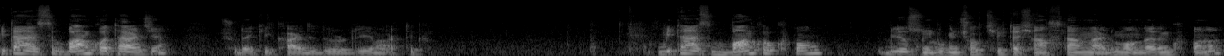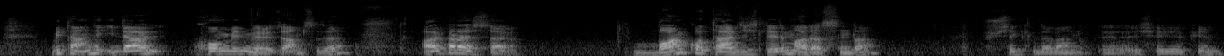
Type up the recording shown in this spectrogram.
Bir tanesi banko tercih. Şuradaki kaydı durdurayım artık. Bir tanesi banko kupon. Biliyorsun bugün çok çifte şanslan verdim. Onların kuponu. Bir tane de ideal kombin vereceğim size. Arkadaşlar banko tercihlerim arasında şu şekilde ben e, şey yapayım.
